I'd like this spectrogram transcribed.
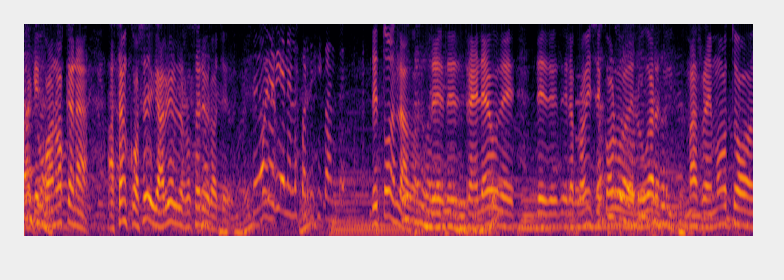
a que conozcan a, a San José de Gabriel de Rosario Brochero. ¿De dónde vienen los participantes? De todos lados, de, de de, de, la provincia de Córdoba, del lugar más remoto,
